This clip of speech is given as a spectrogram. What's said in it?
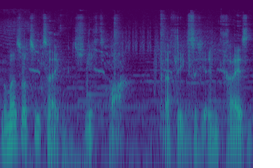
Nur mal so zum Zeigen. Ist nicht. Boah, da fliegen sie hier in Kreisen.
